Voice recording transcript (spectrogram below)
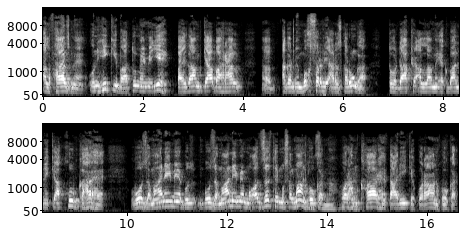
अल्फाज में, उन्हीं की बातों में मैं ये पैगाम क्या बहरहाल अगर मैं मुख्तर अर्ज़ करूँगा तो डॉक्टर अल्लामा इकबाल ने क्या खूब कहा है वो ज़माने में वो ज़माने में मुआज़ थे मुसलमान होकर और हम खार हैं तारीख कुरान होकर।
